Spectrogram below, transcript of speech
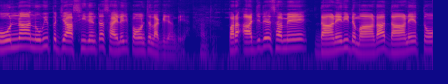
ਉਹਨਾਂ ਨੂੰ ਵੀ 85 ਦਿਨ ਤਾਂ ਸਾਈਲੇਜ ਪਾਉਣ ਚ ਲੱਗ ਜਾਂਦੇ ਆ। ਹਾਂਜੀ। ਪਰ ਅੱਜ ਦੇ ਸਮੇਂ ਦਾਣੇ ਦੀ ਡਿਮਾਂਡ ਆ ਦਾਣੇ ਤੋਂ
